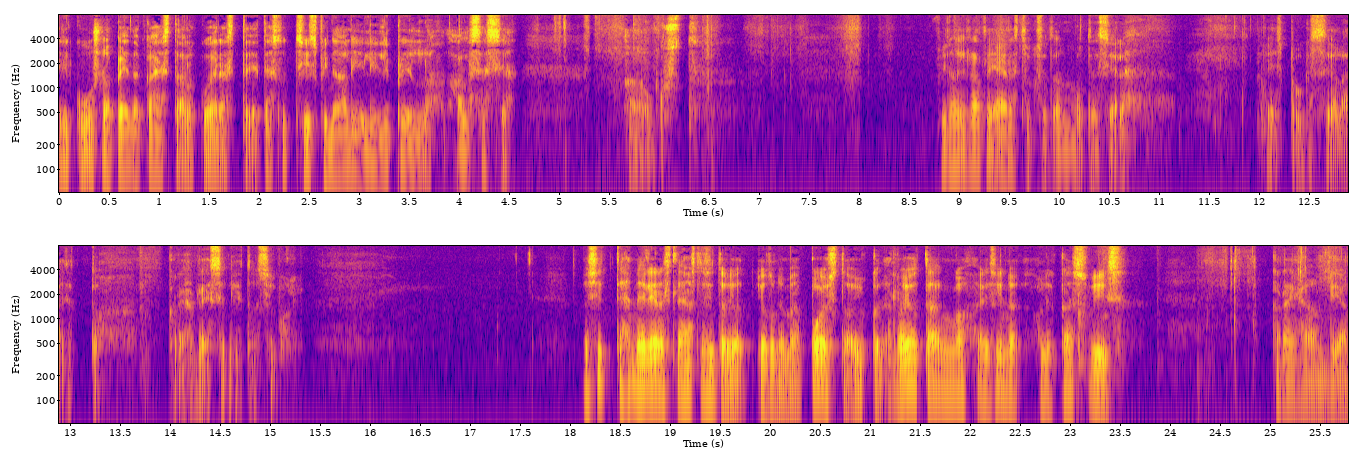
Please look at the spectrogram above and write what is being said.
eli kuusi nopeinta kahdesta alkuerästä, ja tässä nyt siis finaaliin Lili Brillo, Alses ja August. Finaalin ratajärjestykset on muuten siellä Facebookissa jo laitettu Greyhound Racing Liiton sivuille. No sitten neljännestä lähdöstä sitten oli joutunut poistoa ykkönen Rojotango, eli siinä oli myös viisi Greyhoundia.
